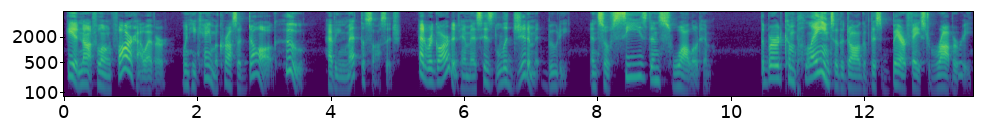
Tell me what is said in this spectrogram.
He had not flown far, however, when he came across a dog who, having met the sausage, had regarded him as his legitimate booty, and so seized and swallowed him. The bird complained to the dog of this barefaced robbery,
